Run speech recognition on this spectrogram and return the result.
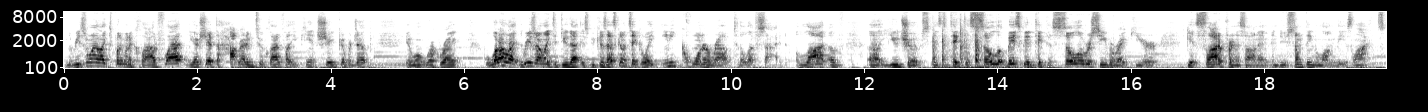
And the reason why I like to put them in a cloud flat, you actually have to hot route into a cloud flat. You can't shade coverage up. It won't work right. But what I like, the reason I like to do that is because that's going to take away any corner route to the left side. A lot of uh, U trips is to take the solo, basically to take the solo receiver right here get slot apprentice on him, and do something along these lines.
